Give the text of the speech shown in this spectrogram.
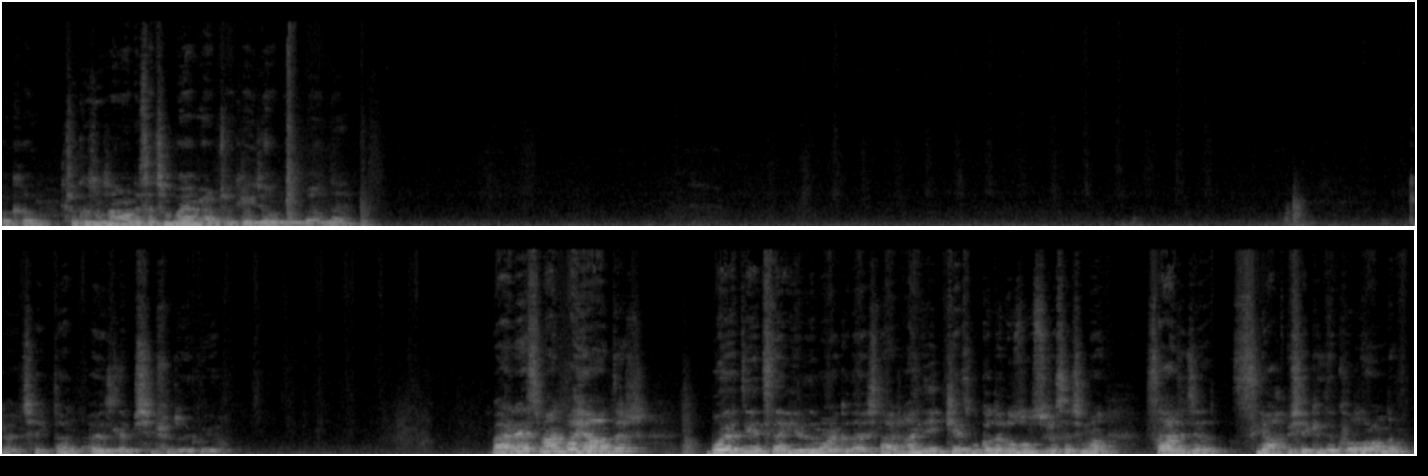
Bakalım. Çok uzun zamandır saçımı boyamıyorum. Çok heyecanlıyım ben de. Gerçekten özlemişim şu duyguyu. Ben resmen bayağıdır boya diyetine girdim arkadaşlar. Hani ilk kez bu kadar uzun süre saçımı sadece siyah bir şekilde kullandım.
